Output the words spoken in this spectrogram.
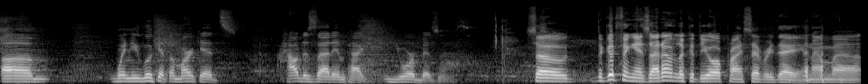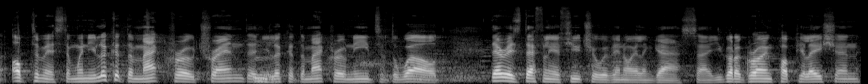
Um, when you look at the markets, how does that impact your business? So the good thing is I don't look at the oil price every day, and I'm an optimist. And when you look at the macro trend and mm. you look at the macro needs of the world, there is definitely a future within oil and gas. Uh, you've got a growing population,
